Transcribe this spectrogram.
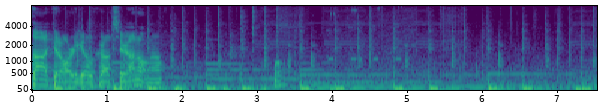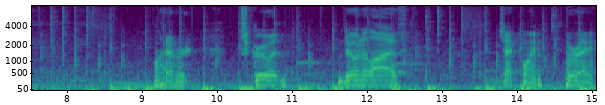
Thought I could already go across here, I don't know. Whatever. Screw it. I'm doing it live. Checkpoint. Hooray.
